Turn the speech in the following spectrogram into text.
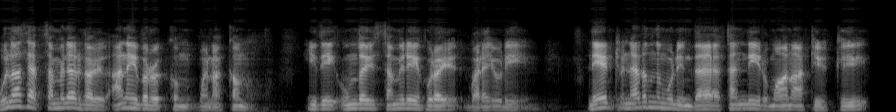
உலக தமிழர்கள் அனைவருக்கும் வணக்கம். இது உங்கள் தமிழே குரல் வரையுடி. நேற்று நடந்து முடிந்த தண்ணீர் மாநாட்டிற்கு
